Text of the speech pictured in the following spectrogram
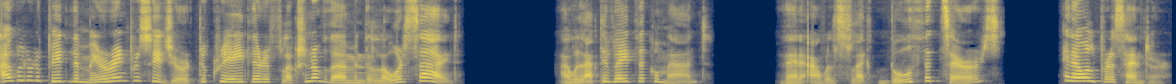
I will repeat the mirroring procedure to create the reflection of them in the lower side. I will activate the command then I will select both the chairs and I will press enter.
